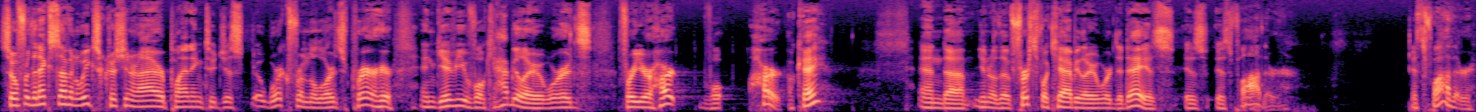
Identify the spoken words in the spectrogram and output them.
So, for the next seven weeks, Christian and I are planning to just work from the Lord's Prayer here and give you vocabulary words for your heart, vo- heart okay? And, uh, you know, the first vocabulary word today is, is, is Father. It's Father.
